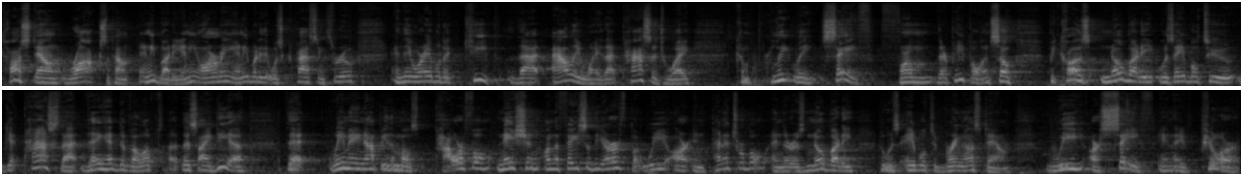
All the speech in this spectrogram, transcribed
toss down rocks upon anybody, any army, anybody that was passing through, and they were able to keep that alleyway, that passageway, completely safe from their people. And so, because nobody was able to get past that, they had developed uh, this idea that we may not be the most powerful nation on the face of the earth, but we are impenetrable, and there is nobody who is able to bring us down. We are safe in a pure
